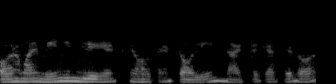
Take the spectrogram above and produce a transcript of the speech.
और हमारे main ingredients क्या होते हैं टॉलिन नाइट्रिक एसिड और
